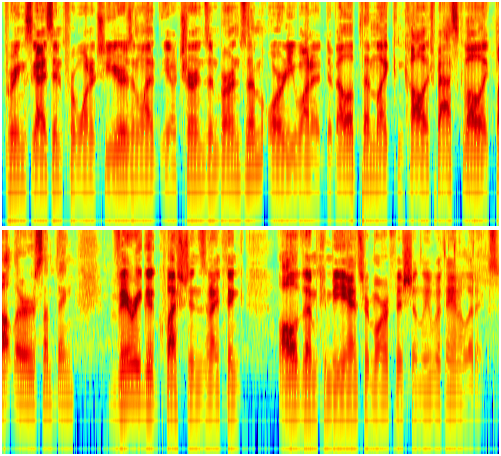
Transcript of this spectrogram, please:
brings guys in for one or two years and let you know churns and burns them, or do you want to develop them like in college basketball, like Butler or something? Very good questions, and I think all of them can be answered more efficiently with analytics.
